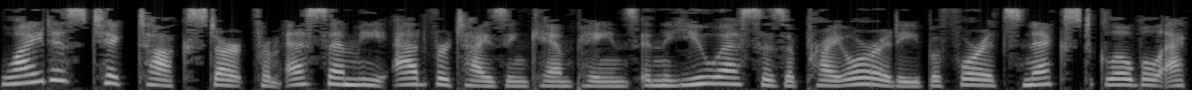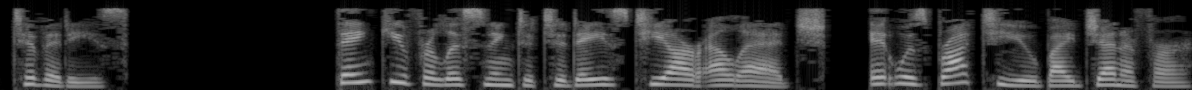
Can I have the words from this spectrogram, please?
Why does TikTok start from SME advertising campaigns in the US as a priority before its next global activities? Thank you for listening to today's TRL Edge. It was brought to you by Jennifer.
